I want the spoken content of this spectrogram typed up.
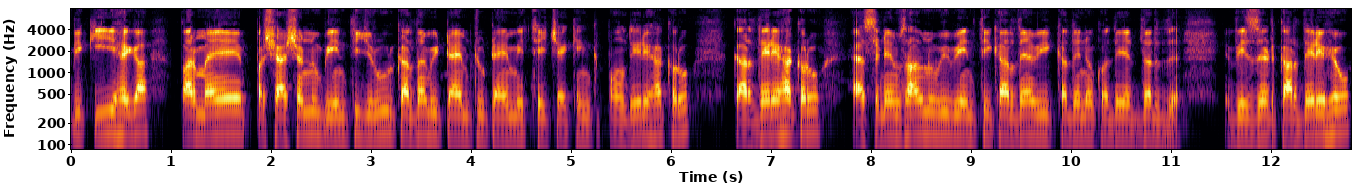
ਵੀ ਕੀ ਹੈਗਾ। ਪਰ ਮੈਂ ਪ੍ਰਸ਼ਾਸਨ ਨੂੰ ਬੇਨਤੀ ਜ਼ਰੂਰ ਕਰਦਾ ਵੀ ਟਾਈਮ ਟੂ ਟਾਈਮ ਇੱਥੇ ਚੈਕਿੰਗ ਪਾਉਂਦੇ ਰਿਹਾ ਕਰੋ, ਕਰਦੇ ਰਿਹਾ ਕਰੋ। ਐਸਡੀਐਮ ਸਾਹਿਬ ਨੂੰ ਵੀ ਬੇਨਤੀ ਕਰਦੇ ਆ ਵੀ ਕਦੇ ਨਾ ਕਦੇ ਇੱਧਰ ਵਿਜ਼ਿਟ ਕਰਦੇ ਰਹੋ।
